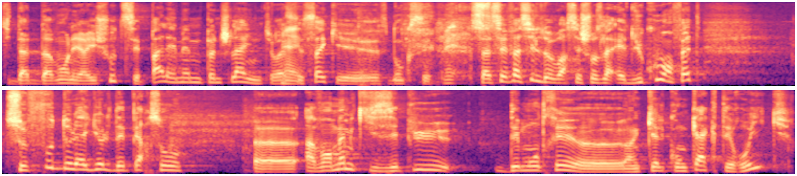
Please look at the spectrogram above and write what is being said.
qui datent d'avant les reshoots c'est pas les mêmes punchlines tu vois Ouais. c'est ça qui est donc c'est assez facile de voir ces choses là et du coup en fait se foutre de la gueule des persos euh, avant même qu'ils aient pu démontrer euh, un quelconque acte héroïque.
